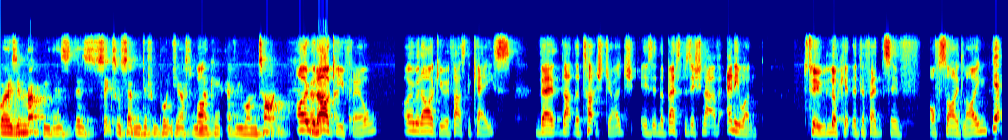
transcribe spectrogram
Whereas in rugby, there's there's six or seven different points you have to be Well, looking at every one time. I would that- argue, Phil. I would argue if that's the case, then that the touch judge is in the best position out of anyone to look at the defensive offside line. Yeah.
